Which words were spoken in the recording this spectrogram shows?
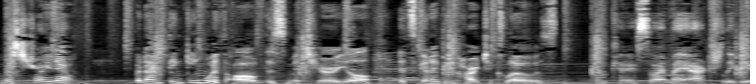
Let's try it out. But I'm thinking with all of this material, it's gonna be hard to close. Okay, so I might actually be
